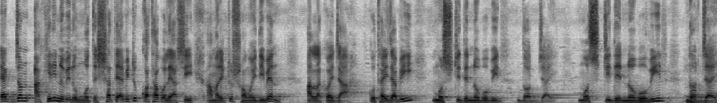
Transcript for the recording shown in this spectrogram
একজন আখিরি নবীর উম্মতের সাথে আমি একটু কথা বলে আসি। আমার একটু সময় দিবেন? আল্লাহ কয়, যা, কোথায় যাবি? মসজিদে নববীর দরজায়। মসজিদে নববীর দরজায়।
